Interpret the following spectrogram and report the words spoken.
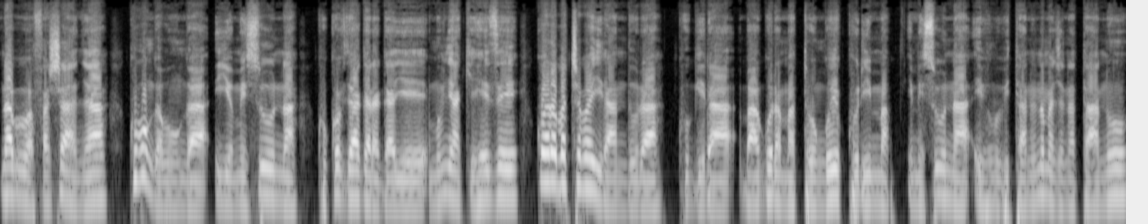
n'abo bafashanya kubungabunga iyo misuna kuko byagaragaye mu myaka iheze ko hari abaca bayirandura kugira bagura amatongo yo kurima imisuna ibihumbi bitanu n'amajana atanu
